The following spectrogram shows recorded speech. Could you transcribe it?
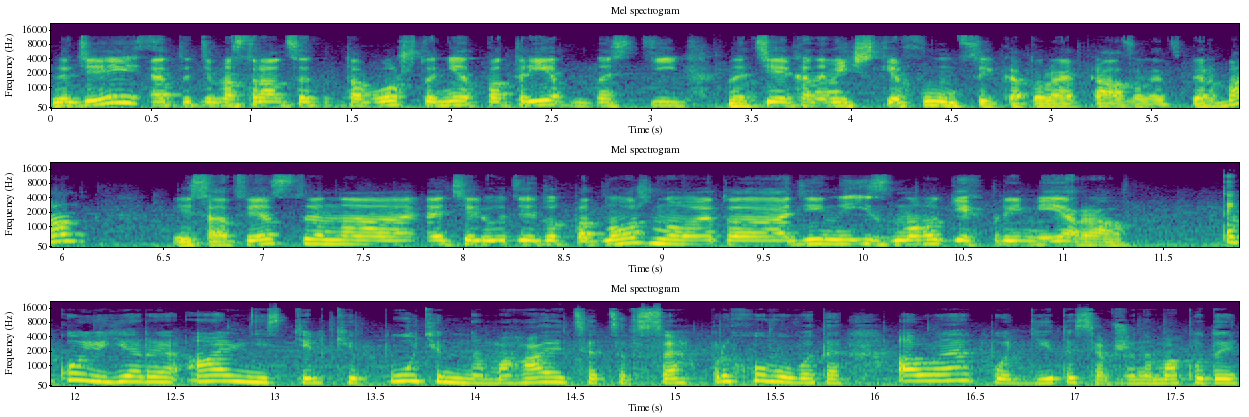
людей – это демонстрация того, что нет потребностей на те экономические функции, которые оказывает Сбербанк, и, соответственно, эти люди идут под нож, но это один из многих примеров. Такою є реальність, тільки Путін намагається це все приховувати, але подітися вже нема куди.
